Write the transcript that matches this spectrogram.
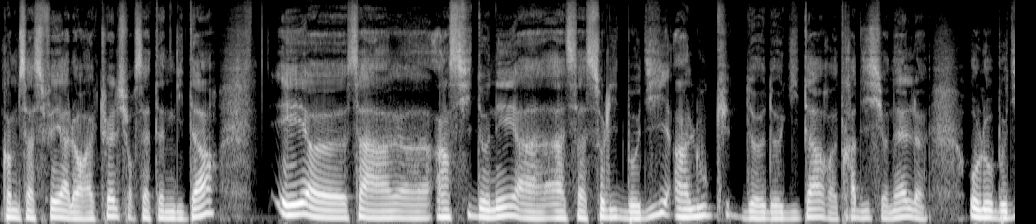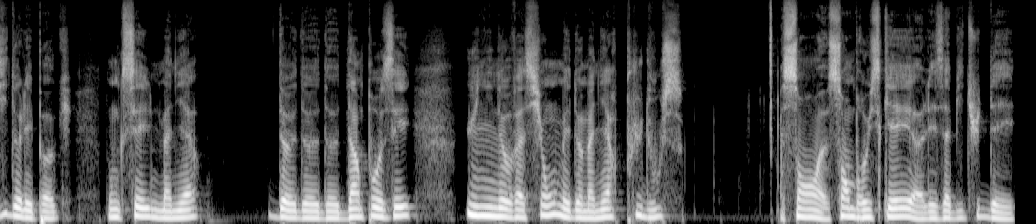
comme ça se fait à l'heure actuelle sur certaines guitares. Et euh, ça a ainsi donné à, sa solid body un look de, guitare traditionnelle hollow body de l'époque. Donc c'est une manière d'imposer de, une innovation, mais de manière plus douce, sans, sans brusquer les habitudes des,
